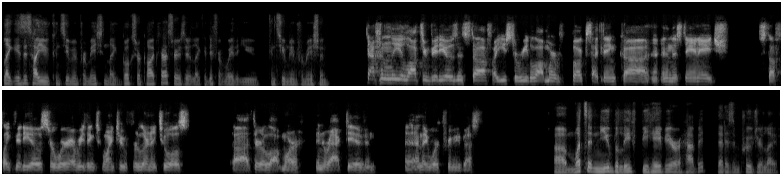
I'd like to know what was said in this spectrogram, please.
like? Is this how you consume information, like books or podcasts, or is there like a different way that you consume information? Definitely a lot through videos and stuff. I used to read a lot more books. I think uh, in this day and age, stuff like videos or where everything's going to for learning tools, uh, they're a lot more interactive and and they work for me best. Um, what's a new belief, behavior, or habit that has improved your life?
